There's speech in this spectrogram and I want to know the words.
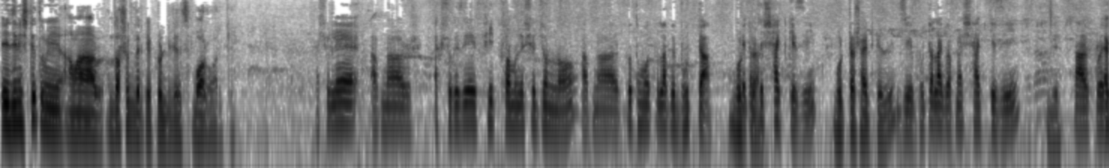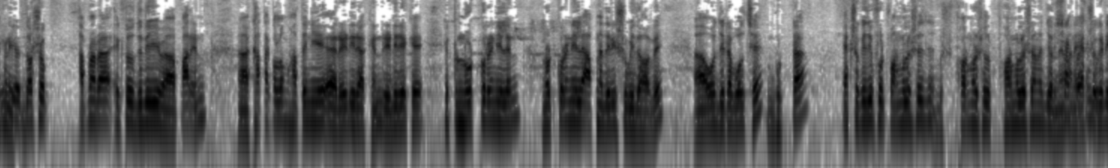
এই জিনিসটি তুমি আমার দর্শকদেরকে একটু ডিটেলস বলো আর কি। আসলে আপনার একশো কেজি ফিট ফর্মুলেশনের জন্য আপনার প্রথমত লাগবে ভুট্টা। ভুট্টা। এটা হচ্ছে ষাট কেজি। ভুট্টা ষাট কেজি। যে ভুট্টা লাগবে আপনার ষাট কেজি। জি। তারপরে দর্শক আপনারা একটু যদি পারেন খাতা কলম হাতে নিয়ে রেডি রাখেন রেডি রেখে একটু নোট করে নিলেন। নোট করে নিলে আপনাদেরই সুবিধা হবে। ও যেটা বলছে ভুট্টা একশো কেজি ফুড ফর্মুলেশন ফর্মুলেশন ফর্মুলেশনের জন্য মানে একশো কেজি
